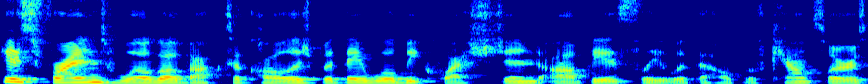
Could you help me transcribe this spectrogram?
his friends will go back to college, but they will be questioned, obviously, with the help of counselors.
